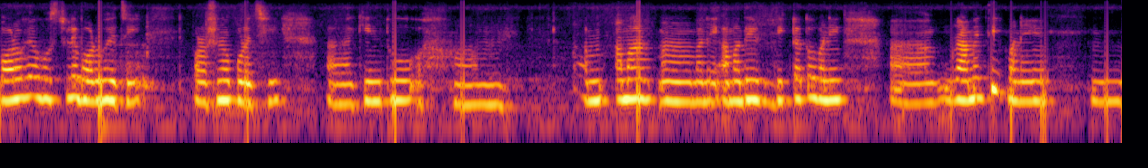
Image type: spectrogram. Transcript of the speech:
বড় হয়ে হোস্টেলে বড় হয়েছি পড়াশোনা করেছি। কিন্তু আম, আম- আমার মানে আমাদের দিকটা তো মানে গ্রামের দিক মানে উম,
